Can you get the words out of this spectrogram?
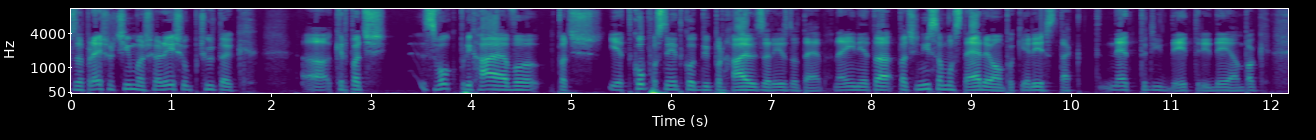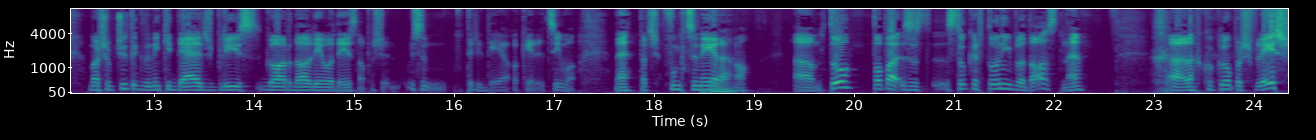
zapreš oči, imaš reš občutek, uh, ker pač zvok prihaja v, pač je tako posnet, kot bi prihajal zares do tebe. Ne? In je ta, pač ni samo stereo, ampak je res tak, ne 3D, 3D, ampak imaš občutek, da neki delč bliz, gor, dol, levo, desno, pa še, mislim, 3D, ok, recimo, ne, pač funkcionira, Ja. no. Um, to, pa pa zato, ker to ni bilo dost, ne, uh, lahko klopiš fleš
